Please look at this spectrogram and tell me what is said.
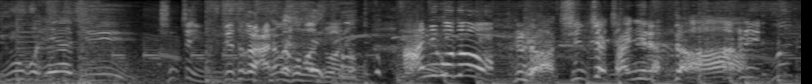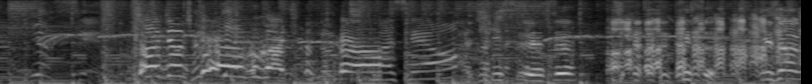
유혹을 해야지. 진짜 유재석 아나운서만 좋아하냐고. 아니거든. 야 진짜 잔인하다. 아니, 저좀 태우고 가주세요. 마세요 키스했어요? 키스. 이상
